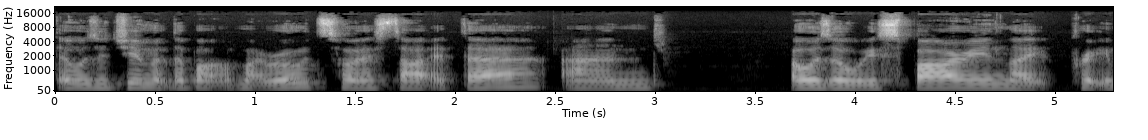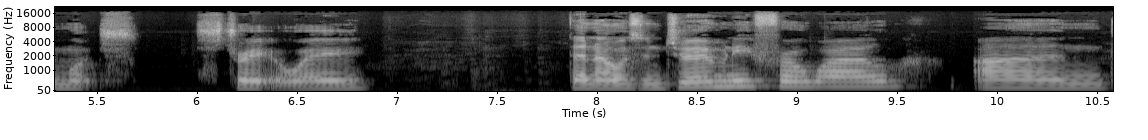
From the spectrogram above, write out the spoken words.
there was a gym at the bottom of my road, so I started there, and I was always sparring, like pretty much straight away. Then I was in Germany for a while, and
